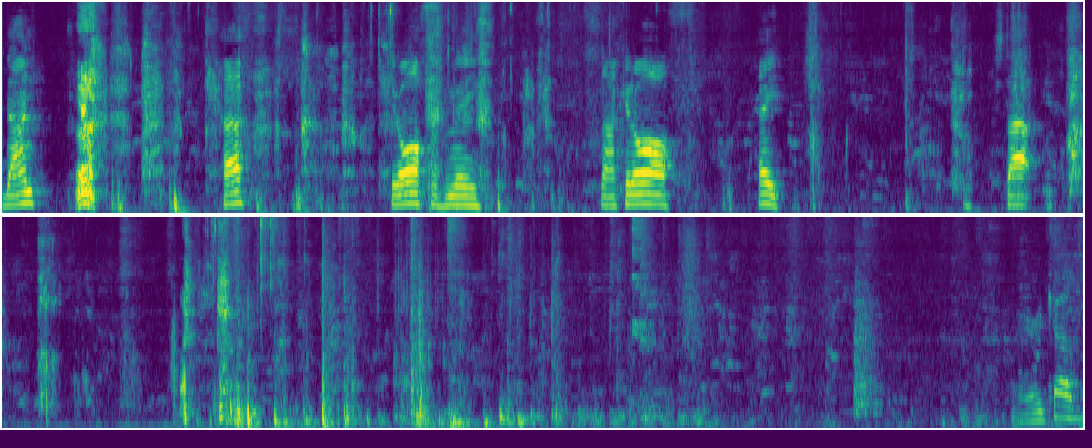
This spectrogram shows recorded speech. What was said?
done? Huh? Get off of me. Knock it off. Hey. Stop. There he comes.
